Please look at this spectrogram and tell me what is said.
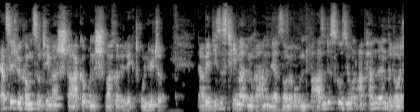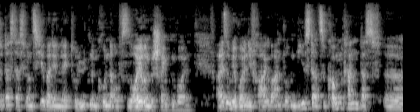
Herzlich willkommen zum Thema starke und schwache Elektrolyte. Da wir dieses Thema im Rahmen der Säure- und Basediskussion abhandeln, bedeutet das, dass wir uns hier bei den Elektrolyten im Grunde auf Säuren beschränken wollen. Also wir wollen die Frage beantworten, wie es dazu kommen kann, dass äh,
